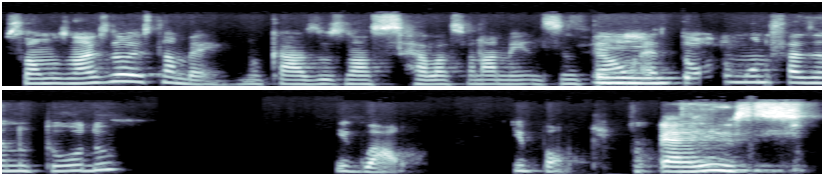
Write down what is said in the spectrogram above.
somos nós dois também, no caso dos nossos relacionamentos. Então, Sim. é todo mundo fazendo tudo igual. E ponto. É isso.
